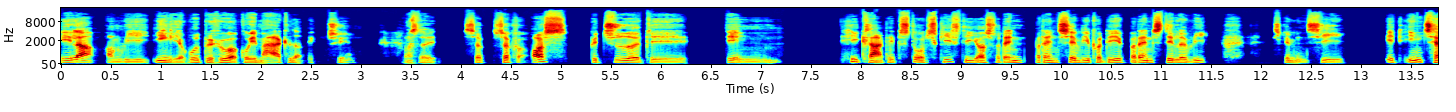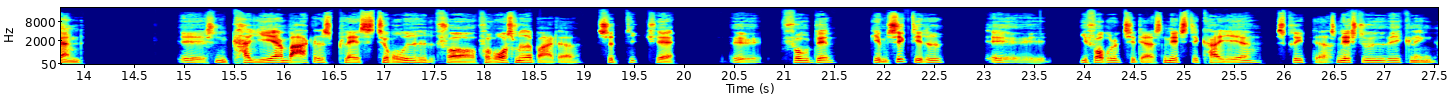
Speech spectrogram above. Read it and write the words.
eller om vi egentlig overhovedet behøver at gå i markedet og rekruttere. Så, så, så for os betyder det en, helt klart et stort skift i også, hvordan, hvordan ser vi på det, hvordan stiller vi, skal man sige, et internt øh, sådan karrieremarkedsplads til rådighed for, for vores medarbejdere, så de kan øh, få den gennemsigtighed øh, i forhold til deres næste karriere, skridt, deres næste udvikling.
